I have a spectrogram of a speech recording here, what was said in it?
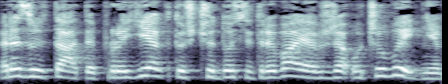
Результати проєкту, що досі триває, вже очевидні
